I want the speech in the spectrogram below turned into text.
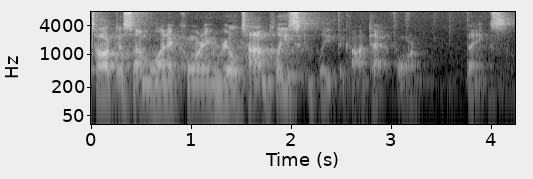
talk to someone at Corning real time, please complete the contact form. Thanks.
